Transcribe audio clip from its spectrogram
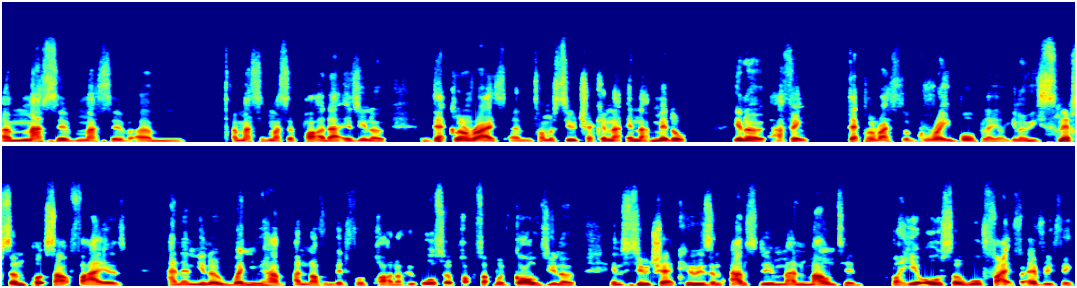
a massive, massive, um, a massive, massive part of that is you know Declan Rice and Thomas Soucek in that in that middle. You know, I think Declan Rice is a great ball player. You know, he sniffs and puts out fires. And then, you know, when you have another midfield partner who also pops up with goals, you know, in Soucek, who is an absolute man mountain, but he also will fight for everything.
